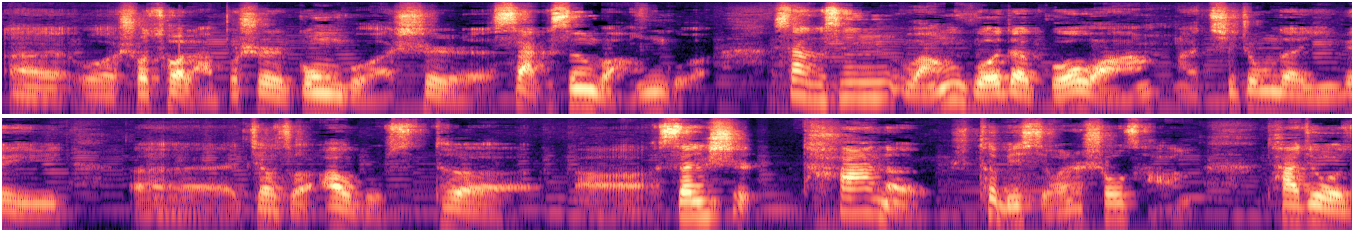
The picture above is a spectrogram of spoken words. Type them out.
呃，我说错了，不是公国，是萨克森王国。萨克森王国的国王啊，其中的一位呃，叫做奥古斯特啊三世，他呢特别喜欢收藏。他就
